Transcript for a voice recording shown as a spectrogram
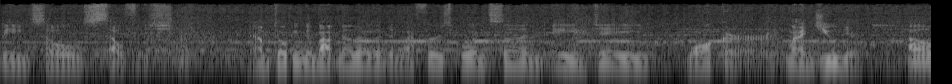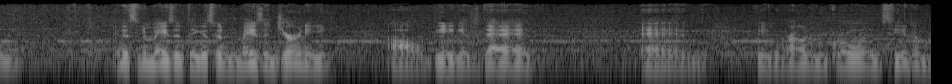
being so selfish. I'm talking about none other than my firstborn son, AJ Walker, my junior. Um, and it's an amazing thing. It's been an amazing journey, uh, being his dad and being around him growing, seeing him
